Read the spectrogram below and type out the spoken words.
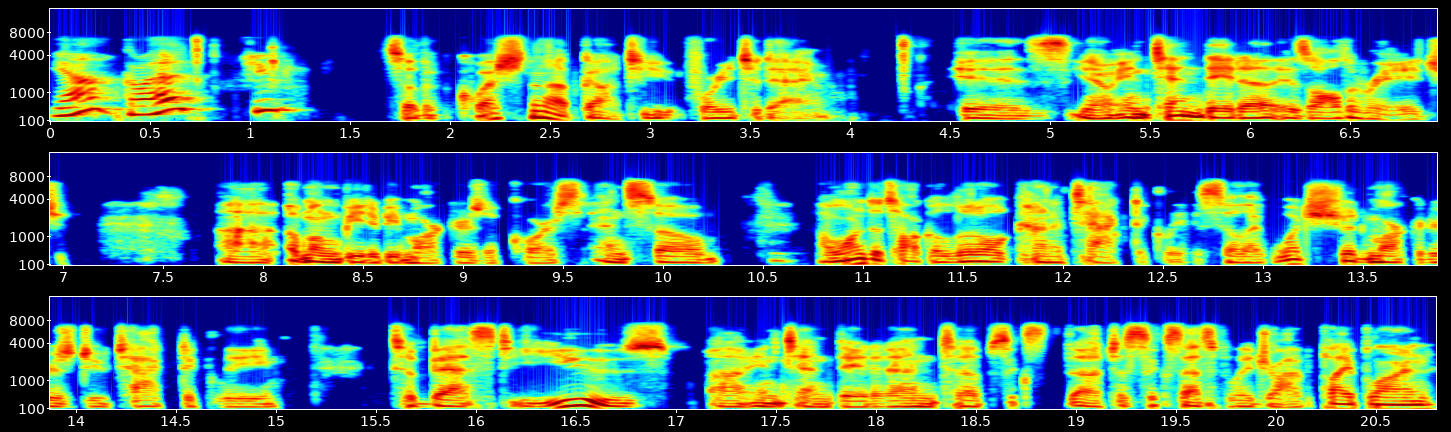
Yeah, go ahead. Shoot. So the question I've got to you, for you today is, you know, intent data is all the rage uh, among B2B marketers, of course, and so I wanted to talk a little kind of tactically. So, like, what should marketers do tactically to best use uh, intent data and to uh, to successfully drive pipeline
